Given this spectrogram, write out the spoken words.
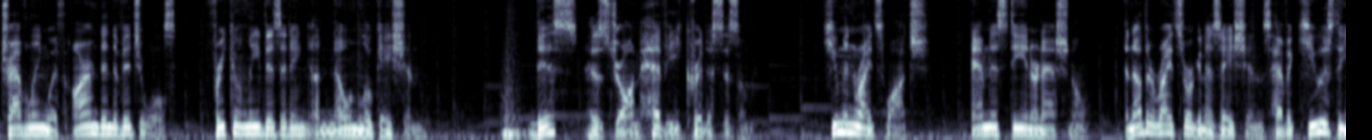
traveling with armed individuals, frequently visiting a known location. This has drawn heavy criticism. Human Rights Watch, Amnesty International, and other rights organizations have accused the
